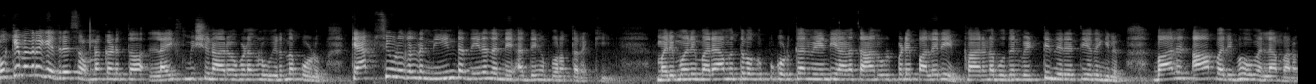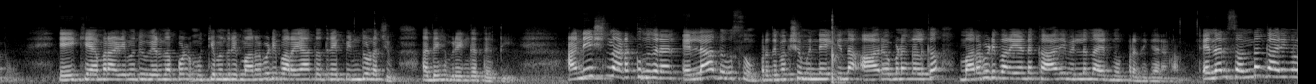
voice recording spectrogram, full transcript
മുഖ്യമന്ത്രിക്കെതിരെ സ്വർണക്കടുത്ത ലൈഫ് മിഷൻ ആരോപണങ്ങൾ ഉയർന്നപ്പോഴും ക്യാപ്സ്യൂളുകളുടെ നീണ്ട നിര തന്നെ അദ്ദേഹം പുറത്തിറക്കി. മരുമോന് മരാമത്ത് വകുപ്പ് കൊടുക്കാൻ വേണ്ടിയാണ് താൻ ഉൾപ്പെടെ പലരെയും കാരണബുധൻ വെട്ടി നിരത്തിയതെങ്കിലും ബാലൻ ആ പരിഭവമെല്ലാം പറഞ്ഞു എ ക്യാമറ അഴിമതി ഉയർന്നപ്പോൾ മുഖ്യമന്ത്രി മറുപടി പറയാത്തതിനെ പിന്തുണച്ചും അദ്ദേഹം രംഗത്തെത്തി. അന്വേഷണം നടക്കുന്നതിനാൽ എല്ലാ ദിവസവും പ്രതിപക്ഷം ഉന്നയിക്കുന്ന ആരോപണങ്ങൾക്ക് മറുപടി പറയേണ്ട കാര്യമില്ലെന്നായിരുന്നു പ്രതികരണം. എന്നാൽ സ്വന്തം കാര്യങ്ങൾ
